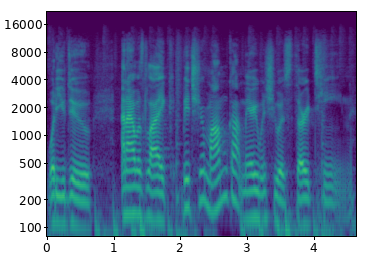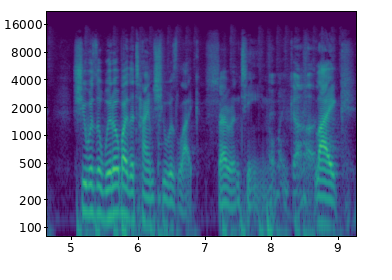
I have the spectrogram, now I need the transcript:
What do you do? And I was like, bitch, your mom got married when she was 13. She was a widow by the time she was like 17 Oh my god. like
